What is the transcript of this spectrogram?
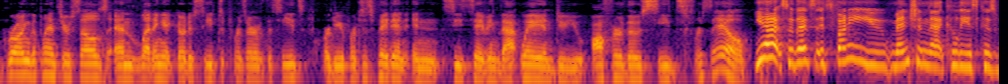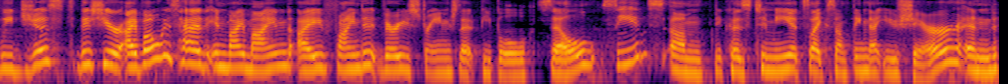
growing the plants yourselves and letting it go to seed to preserve the seeds, or do you participate in, in seed saving that way? And do you offer those seeds for sale? Yeah, so that's it's funny you mentioned that, Kaliis, because we just this year I've always had in my mind I find it very strange that people sell seeds um, because to me it's like something that you share and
